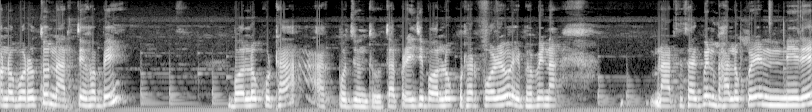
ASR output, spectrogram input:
অনবরত নাড়তে হবে। বলক ওঠা আগ পর্যন্ত। তারপরে এই যে বলক ওঠার পরেও এভাবে না, নাড়তে থাকবেন, ভালো করে নেড়ে।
